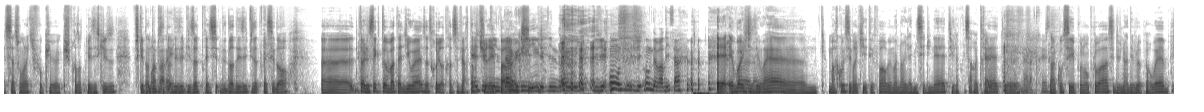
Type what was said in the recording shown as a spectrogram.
c'est à ce moment-là qu'il faut que, que je présente mes excuses. Parce que dans, des, dans des épisodes dans des épisodes précédents, euh, toi, je sais que Thomas t'a dit, ouais, ça se trouve, il est en train de se faire torturer par euh, dinguerie, King. j'ai honte, j'ai honte d'avoir dit ça. Et, et moi, je disais, ouais, euh, Marco, c'est vrai qu'il était fort, mais maintenant, il a mis ses lunettes, il a pris sa retraite. euh, c'est un conseiller Pôle emploi, c'est devenu un développeur web. Tu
